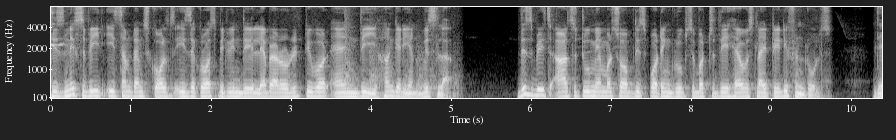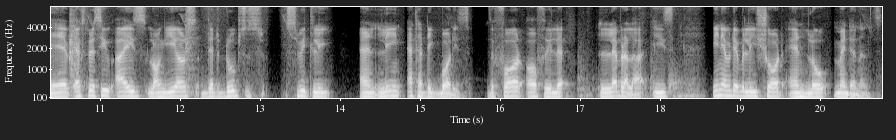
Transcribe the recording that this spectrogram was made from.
this mixed breed is sometimes called is a cross between the Labrador Retriever and the Hungarian Vizsla. These breeds are the two members of the sporting groups but they have slightly different roles. They have expressive eyes, long ears that droops sweetly and lean athletic bodies. The fur of the Labrala is inevitably short and low maintenance.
